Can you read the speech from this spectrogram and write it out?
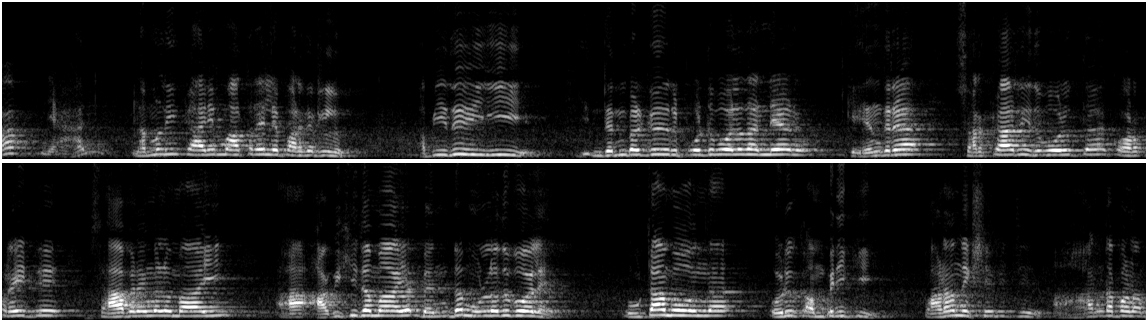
ആ ഞാൻ നമ്മൾ ഈ കാര്യം മാത്രമല്ലേ പറഞ്ഞിട്ടുള്ളൂ. അപ്പോൾ ഇത് ഈ ഹിൻഡൻബർഗ് റിപ്പോർട്ട് പോലെ തന്നെയാണ്. കേന്ദ്ര സർക്കാർ ഇതുപോലത്തെ കോർപ്പറേറ്റ് സ്ഥാപനങ്ങളുമായി അവിഹിതമായ ബന്ധമുള്ളതുപോലെ കൂട്ടാൻ പോകുന്ന ഒരു കമ്പനിക്ക് പണം നിക്ഷേപിച്ച് ആരുടെ പണം?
